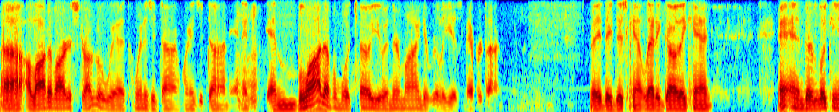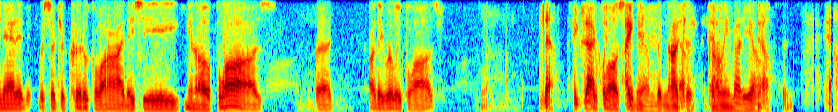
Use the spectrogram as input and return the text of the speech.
uh, a lot of artists struggle with when is it done, when is it done, and it, uh-huh. and a lot of them will tell you in their mind it really is never done. They they just can't let it go. They can't, and they're looking at it with such a critical eye. They see you know flaws, but are they really flaws? Yeah, yeah exactly. They're flaws to I, them, but not yeah, to yeah, anybody else. Yeah. But, yeah.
